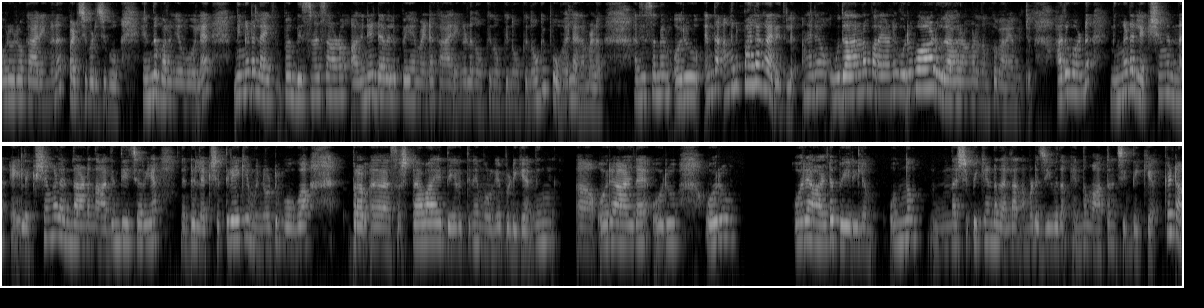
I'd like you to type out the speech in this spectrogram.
ഓരോരോ കാര്യങ്ങൾ പഠിച്ച് പഠിച്ച് പോകും എന്ന് പറഞ്ഞ പോലെ നിങ്ങളുടെ ലൈഫ് ഇപ്പം ബിസിനസ് ആണോ അതിനെ ഡെവലപ്പ് ചെയ്യാൻ വേണ്ട കാര്യങ്ങൾ നോക്കി നോക്കി നോക്കി നോക്കി പോകും അല്ലേ നമ്മൾ? അതേസമയം ഒരു എന്താ അങ്ങനെ പല കാര്യത്തിൽ അങ്ങനെ ഉദാഹരണം പറയുകയാണെങ്കിൽ ഒരുപാട് ഉദാഹരണങ്ങൾ നമുക്ക് പറയാൻ പറ്റും. അതുകൊണ്ട് നിങ്ങളുടെ ലക്ഷ്യങ്ങൾ ലക്ഷ്യങ്ങൾ എന്താണെന്ന് ആദ്യം തിരിച്ചറിയാം. എന്നിട്ട് ലക്ഷ്യത്തിലേക്ക് മുന്നോട്ട് പോകുക. പ്ര സൃഷ്ടാവായ ദൈവത്തിനെ മുറുകെ പിടിക്കുക. നിങ് ഒരാളുടെ ഒരു ഒരു ഒരാളുടെ പേരിലും ഒന്നും നശിപ്പിക്കേണ്ടതല്ല നമ്മുടെ ജീവിതം എന്ന് മാത്രം ചിന്തിക്കുക. കേട്ടോ?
